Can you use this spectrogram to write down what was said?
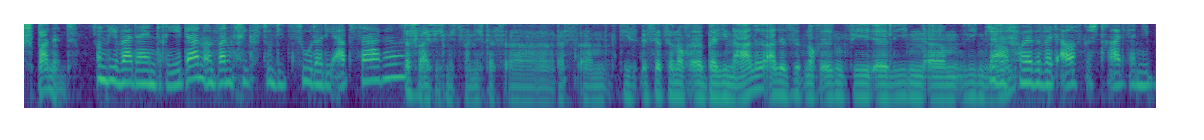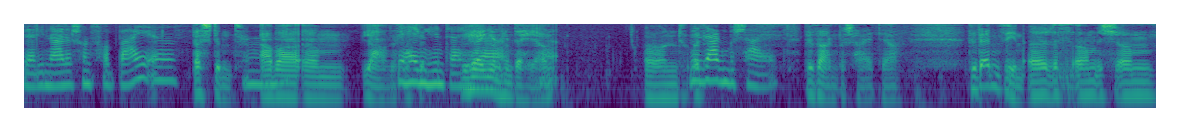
spannend. Und wie war dein Dreh dann? Und wann kriegst du die Zu- oder die Absage? Das weiß ich nicht, wann ich das, äh, das ähm, die ist jetzt ja noch äh, Berlinale, alle sind noch irgendwie äh, liegen, ähm, liegen Diese lahm. Folge wird ausgestrahlt, wenn die Berlinale schon vorbei ist. Das stimmt, aber ähm, ja, das Wir ist hängen ja, hinterher. Wir hängen hinterher. Und Wir sagen Bescheid. Wir sagen Bescheid, ja. Wir werden sehen. Äh, das, ähm, ich ähm,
